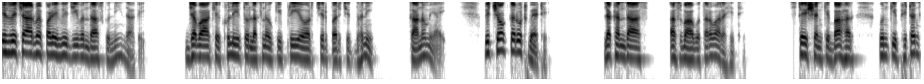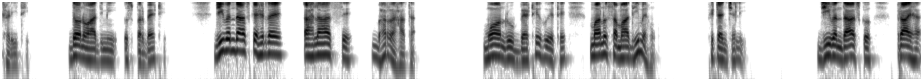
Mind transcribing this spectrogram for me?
इस विचार में पड़े हुए जीवनदास को नींद आ गई। जब आँखें खुली तो लखनऊ की प्रिय और चिरपरिचित ध्वनि कानों में आई। वे चौंक कर उठ बैठे। लखनदास असबाब उतरवा रहे थे। स्टेशन के बाहर उनकी फिटन खड़ी थी। दोनों आदमी उस पर बैठे। जीवनदास का हृदय आह्लाद से भर रहा था। मौन रूप बैठे हुए थे, मानो समाधि में हूँ। फिटन चली। जीवनदास को प्रायः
